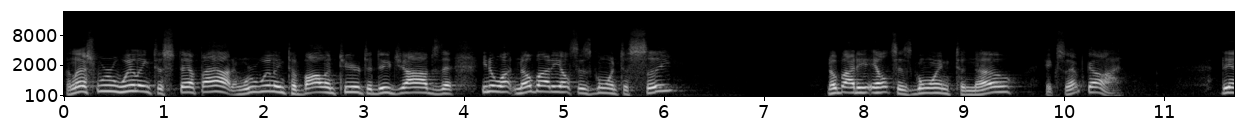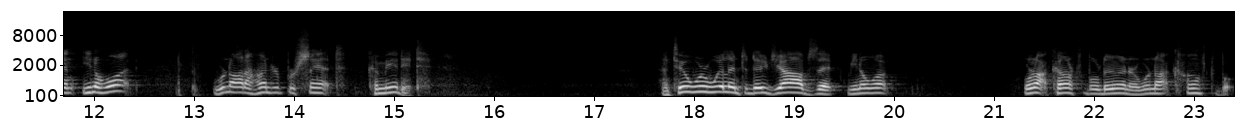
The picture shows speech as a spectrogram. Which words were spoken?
Unless we're willing to step out and we're willing to volunteer to do jobs that, you know what, nobody else is going to see, nobody else is going to know except God, then you know what? We're not 100% committed. Until we're willing to do jobs that, you know what, we're not comfortable doing or we're not comfortable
